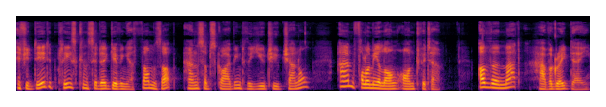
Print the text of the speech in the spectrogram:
If you did, please consider giving a thumbs up and subscribing to the YouTube channel, and follow me along on Twitter. Other than that, have a great day.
